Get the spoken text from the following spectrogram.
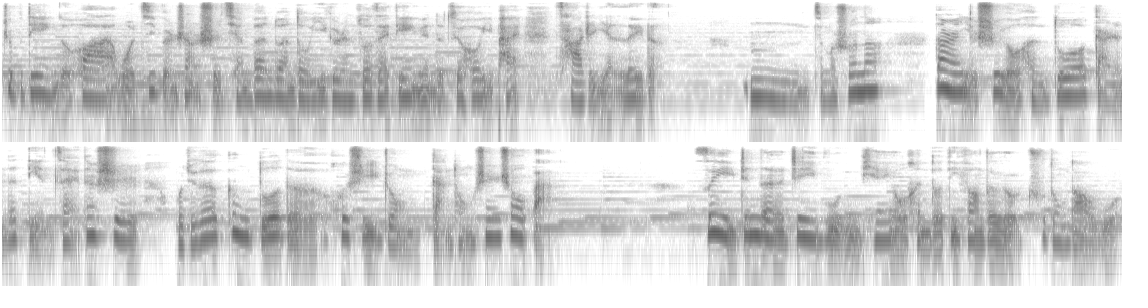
这部电影的话，我基本上是前半段都一个人坐在电影院的最后一排，擦着眼泪的。嗯，怎么说呢？当然也是有很多感人的点在，但是我觉得更多的会是一种感同身受吧。所以，真的这一部影片有很多地方都有触动到我。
